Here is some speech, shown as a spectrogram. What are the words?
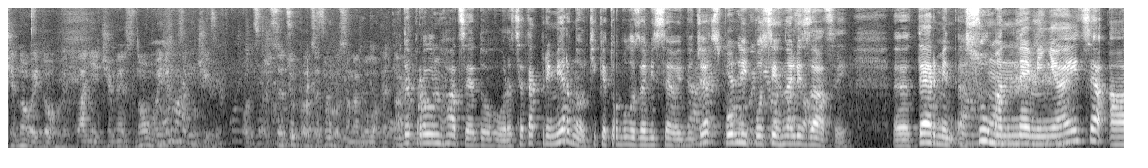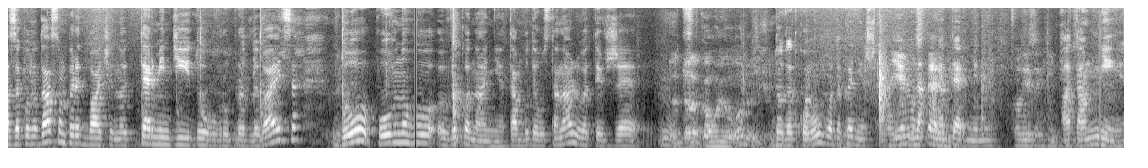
чи новий договір? В плані, чи ми знову вийдемо за закупівлю? За цю процедуру саме було питання. Буде пролонгація договору. Це так примірно, тільки то було за місцевий бюджет. не по сигналізації. Е, Термін сума не міняється, а законодавством передбачено термін дії договору продливається до повного виконання. Там буде встановлювати вже ну, Додатковою угодою? додаткова угода, звісно, А є в на, нас на термін, терміни. коли закінчиться? А там ні.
